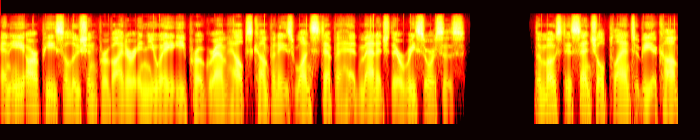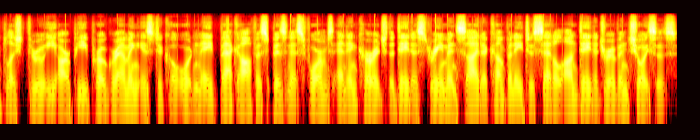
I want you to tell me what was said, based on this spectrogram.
An ERP solution provider in UAE program helps companies one step ahead manage their resources. The most essential plan to be accomplished through ERP programming is to coordinate back office business forms and encourage the data stream inside a company to settle on data driven choices.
